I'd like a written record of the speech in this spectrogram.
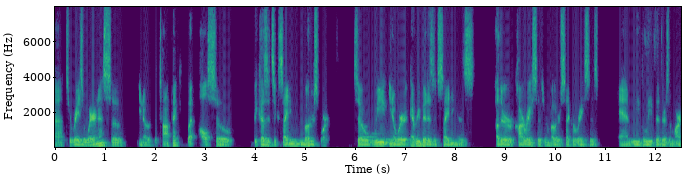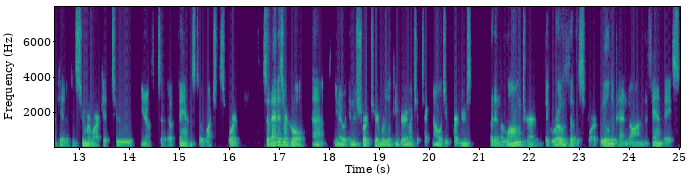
uh, to raise awareness of you know the topic, but also because it's exciting motorsport. So we you know we're every bit as exciting as other car races or motorcycle races, and we believe that there's a market, a consumer market to you know to, of fans to watch the sport. So that is our goal. Uh, you know, in the short term, we're looking very much at technology partners but in the long term, the growth of the sport will depend on the fan base.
